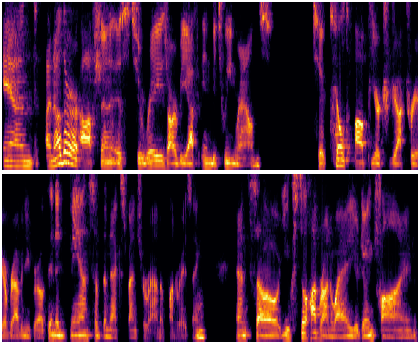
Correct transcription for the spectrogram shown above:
And another option is to raise RBF in between rounds to tilt up your trajectory of revenue growth in advance of the next venture round of fundraising. And so you still have runway, you're doing fine.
